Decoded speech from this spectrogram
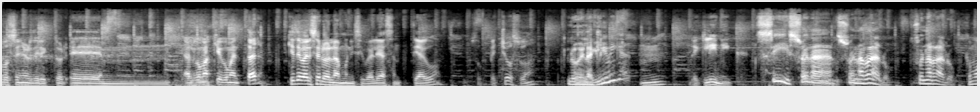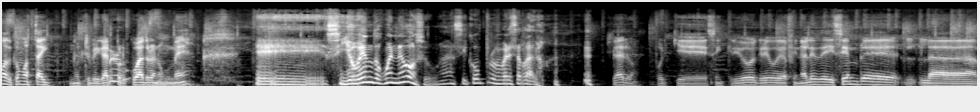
pues, señor director, em, ¿algo más que comentar? ¿Qué te parece lo de la Municipalidad de Santiago? Sospechoso, ¿eh? ¿Lo de la clínica? Mm, de Clinic. Sí, suena, suena raro, suena raro. ¿Cómo, cómo estáis multiplicar por cuatro en un mes? Eh, si yo vendo, buen negocio. ¿ah? Si compro, me parece raro. claro, porque se inscribió, creo que a finales de diciembre, la,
